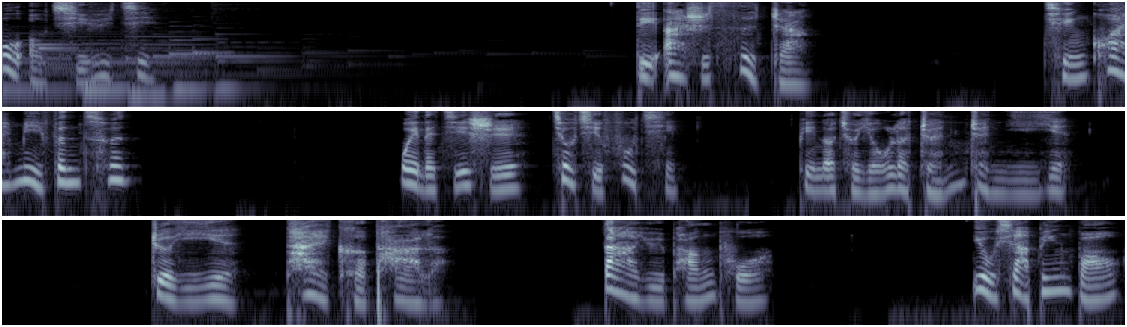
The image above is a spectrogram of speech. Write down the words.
木偶奇遇记》第二十四章：勤快蜜蜂村。为了及时救起父亲，匹诺丘游了整整一夜。这一夜太可怕了，大雨滂沱，又下冰雹，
